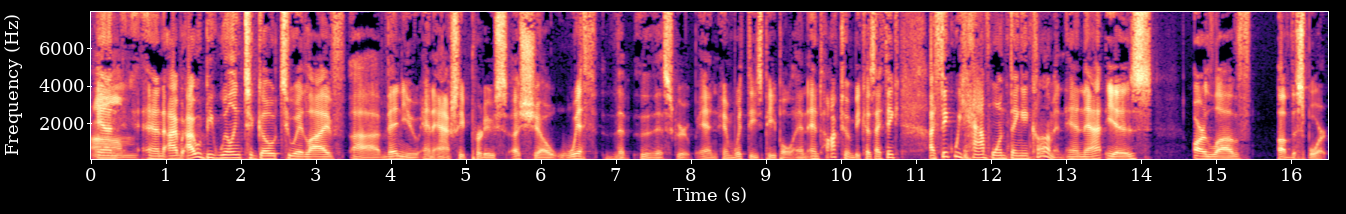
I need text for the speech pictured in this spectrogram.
and Um, and I, I would be willing to go to a live uh, venue and actually produce a show with the this group and and with these people and and talk to them because I think I think we have one thing in common and that is our love of the sport,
